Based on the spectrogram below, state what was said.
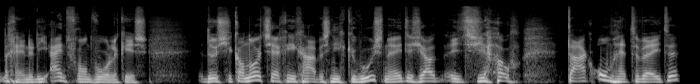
degene die eindverantwoordelijk is. Dus je kan nooit zeggen, ik ga es niet gewoest. Nee, het is, jouw, het is jouw taak om het te weten.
